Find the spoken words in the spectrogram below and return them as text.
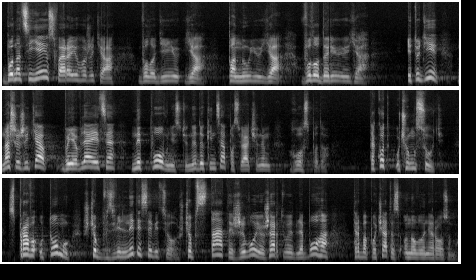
Бо над цією сферою його життя володію я, паную я, володарюю я. І тоді наше життя виявляється не повністю, не до кінця посвяченим Господу. Так от у чому суть? Справа у тому, щоб звільнитися від цього, щоб стати живою жертвою для Бога, треба почати з оновлення розуму.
